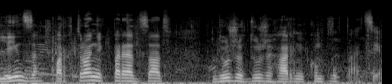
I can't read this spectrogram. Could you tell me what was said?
лінза, парктронік перед-зад. Дуже-дуже гарні комплектації.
